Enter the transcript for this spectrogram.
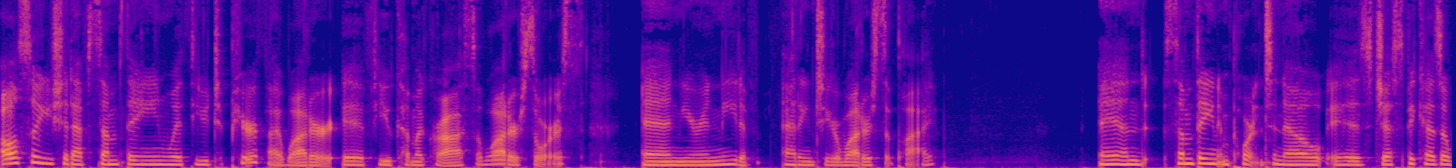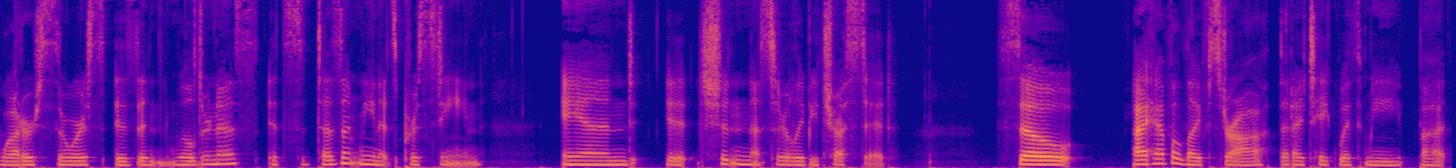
also, you should have something with you to purify water if you come across a water source and you're in need of adding to your water supply. And something important to know is just because a water source is in wilderness, it doesn't mean it's pristine and it shouldn't necessarily be trusted. So I have a LifeStraw that I take with me, but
